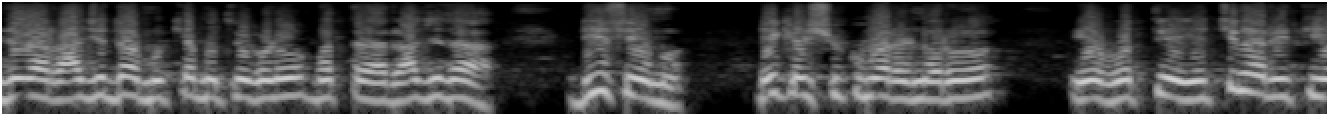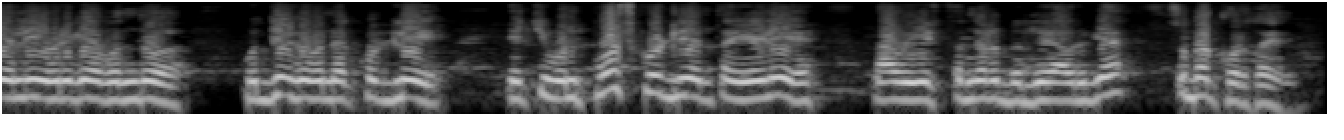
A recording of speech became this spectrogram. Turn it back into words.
ಇದರ ರಾಜ್ಯದ ಮುಖ್ಯಮಂತ್ರಿಗಳು ಮತ್ತು ರಾಜ್ಯದ D C M D K Shivakumar ಅಣ್ಣವರು ಒತ್ತಿ, ಹೆಚ್ಚಿನ ರೀತಿಯಲ್ಲಿ ಇವರಿಗೆ ಒಂದು ಉದ್ಯೋಗವನ್ನ ಕೊಡ್ಲಿ, ಹೆಚ್ಚು ಒಂದು ಪೋಸ್ಟ್ ಕೊಡ್ಲಿ ಅಂತ ಹೇಳಿ ನಾವು ಈ ಸಂದರ್ಭದಲ್ಲಿ ಅವರಿಗೆ ಶುಭ ಕೋರ್ತಾ ಇದ್ದೀವಿ.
